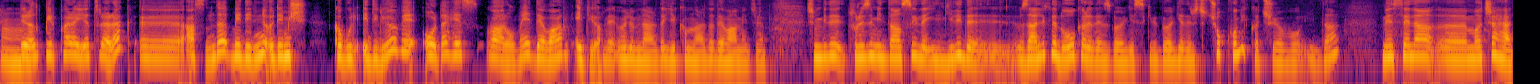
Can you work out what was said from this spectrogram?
liralık bir para yatırarak e, aslında bedelini ödemiş kabul ediliyor ve orada HES var olmaya devam ediyor. ve ölümlerde, yıkımlarda devam ediyor. Şimdi bir de turizm iddiasıyla ilgili de e, özellikle Doğu Karadeniz bölgesi gibi bölgeler için çok komik kaçıyor bu iddia. Mesela e, Maçahel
